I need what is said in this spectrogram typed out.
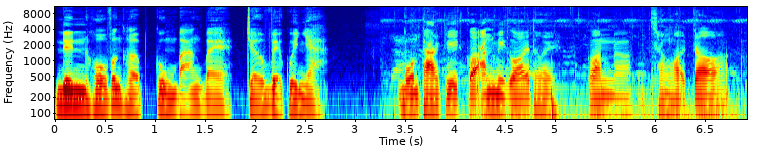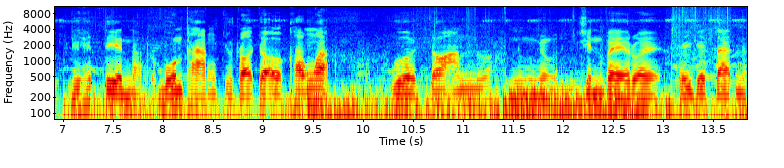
nên Hồ Văn Hợp cùng bạn bè trở về quê nhà. 4 tháng chỉ có ăn mì gói thôi, còn ờ, sang hỏi chó đi hết tiền 4 tháng chú trọ cho ở không á, vừa cho ăn nữa, xin về rồi thấy dây tết nữa,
